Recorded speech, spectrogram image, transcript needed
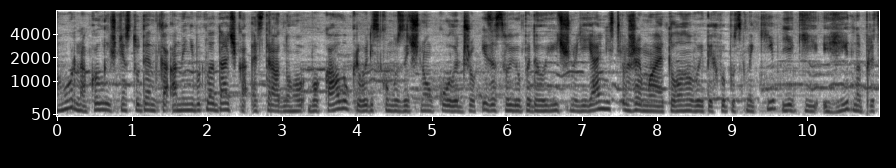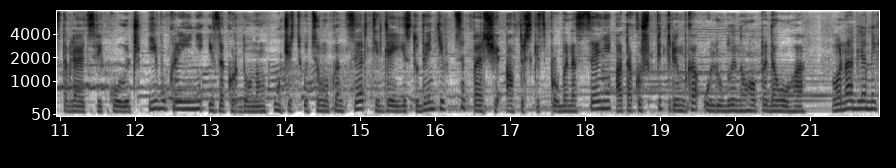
Нагорна, колишня студентка, а нині викладачка естрадного вокалу Криворізького музичного коледжу, і за свою педагогічну діяльність вже має талановитих випускників, які гідно представляють свій коледж і в Україні, і за кордоном. Участь у цьому концерті для її студентів це перші авторські спроби на сцені, а також підтримка улюбленого педагога. Вона для них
